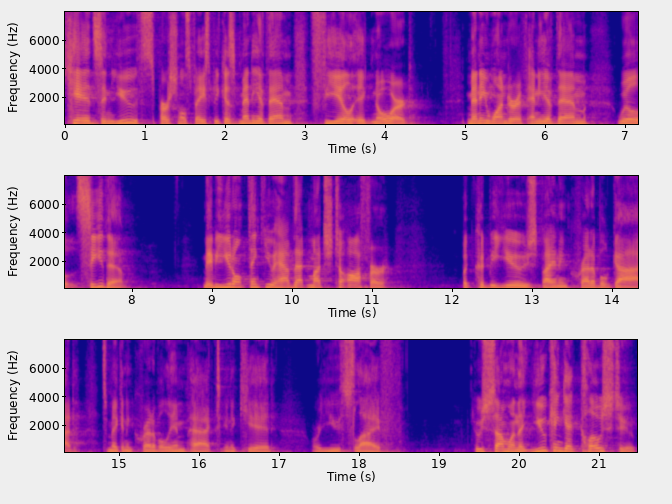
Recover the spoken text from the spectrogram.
kids and youth's personal space because many of them feel ignored. Many wonder if any of them will see them. Maybe you don't think you have that much to offer, but could be used by an incredible God to make an incredible impact in a kid or youth's life? Who's someone that you can get close to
